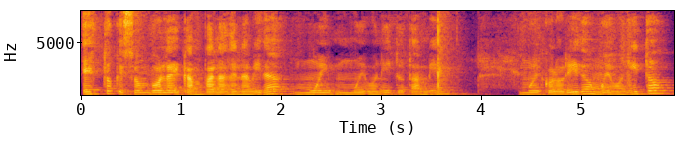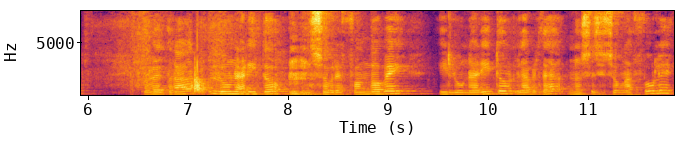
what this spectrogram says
Esto que son bolas y campanas de Navidad, muy, muy bonito también. Muy colorido, muy bonito. Por detrás, lunarito sobre fondo beige y lunarito, la verdad, no sé si son azules.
